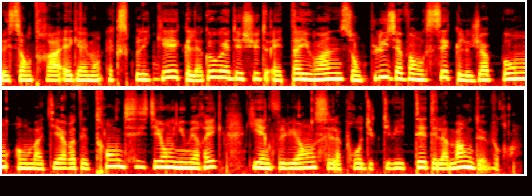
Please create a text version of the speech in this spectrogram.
Le centre a également expliqué que la Corée du Sud et Taïwan sont plus avancés que le Japon en matière de transition numérique qui influence la productivité de la main-d'œuvre.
